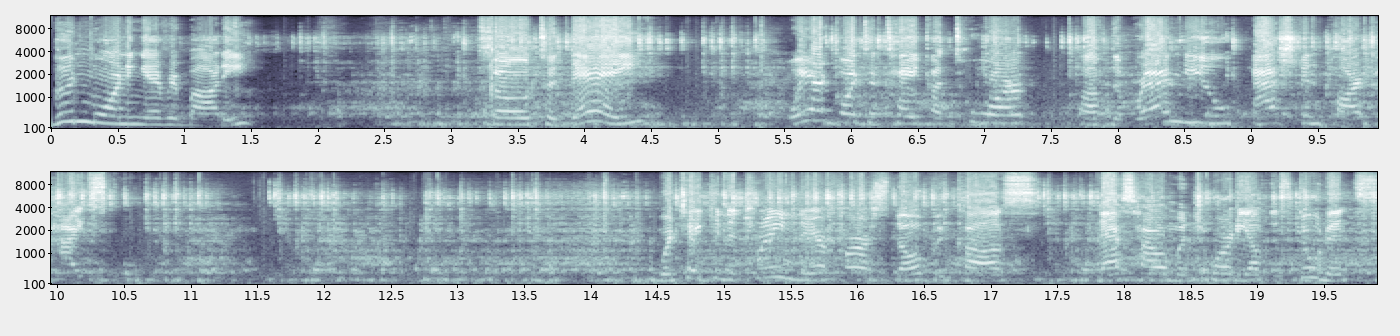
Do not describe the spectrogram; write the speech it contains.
Good morning, everybody. So today we are going to take a tour of the brand new Ashton Park High School. We're taking the train there first though because that's how a majority of the students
